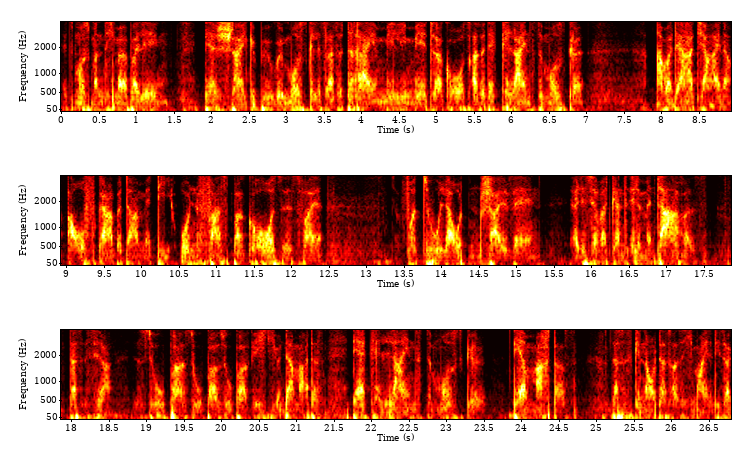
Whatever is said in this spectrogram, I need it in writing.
Jetzt muss man sich mal überlegen. Der Steigebügelmuskel ist also 3 mm groß, also der kleinste Muskel. Aber der hat ja eine Aufgabe damit, die unfassbar groß ist, weil vor zu lauten Schallwellen, das ist ja was ganz Elementares. Das ist ja super, super, super wichtig. Und da macht das der kleinste Muskel, der macht das. Das ist genau das, was ich meine. Dieser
